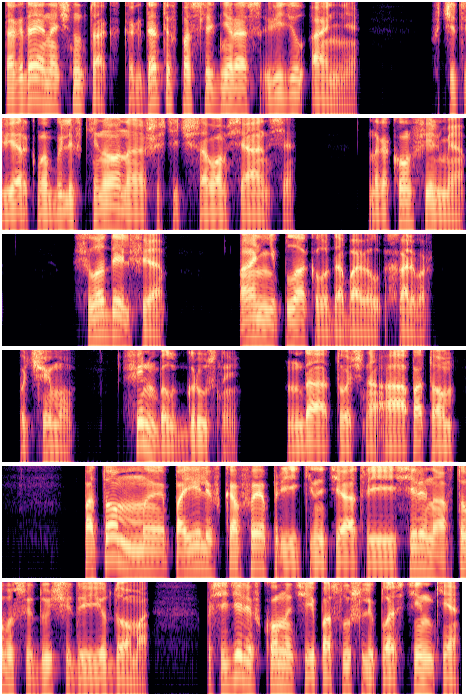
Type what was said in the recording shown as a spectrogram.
«Тогда я начну так. Когда ты в последний раз видел Анне?» «В четверг мы были в кино на шестичасовом сеансе». «На каком фильме?» «Филадельфия». «Анни плакала», — добавил Хальвар. «Почему?» Фильм был грустный. Да, точно. А потом... Потом мы поели в кафе при кинотеатре и сели на автобус, идущий до ее дома. Посидели в комнате и послушали пластинки.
